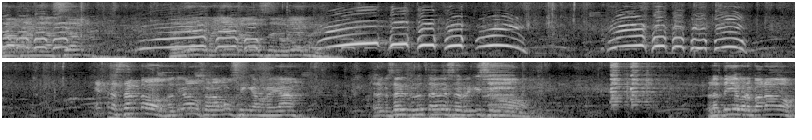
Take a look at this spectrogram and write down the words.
la premiación del día de mañana, 12 de noviembre. Mientras tanto, continuamos con la música por allá. Espero que se disfruten de ese riquísimo platillo preparado.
